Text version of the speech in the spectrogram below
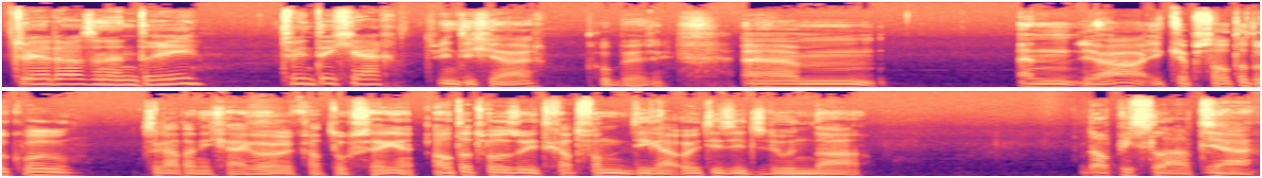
2003, 20 jaar. 20 jaar, goed bezig. Um, en ja, ik heb ze altijd ook wel ze gaat dat niet graag horen, ik ga het toch zeggen. Altijd wel zoiets gehad van, die gaat ooit eens iets doen dat, Dat op iets laat. ja,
